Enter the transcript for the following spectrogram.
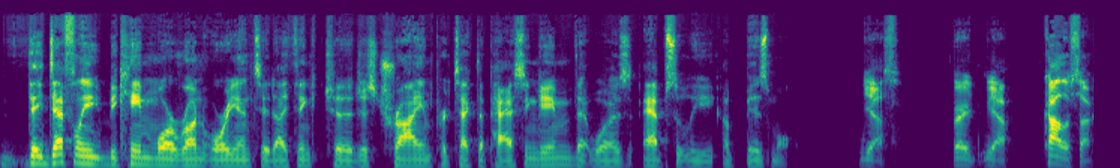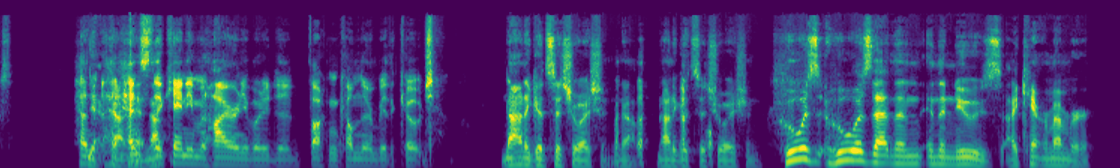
they definitely became more run oriented, I think, to just try and protect the passing game that was absolutely abysmal. Yes. Very, yeah. Kyler sucks. Hence, yeah, hence yeah, not, they can't even hire anybody to fucking come there and be the coach. Not a good situation. No, not a good situation. who was who was that then in the news? I can't remember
